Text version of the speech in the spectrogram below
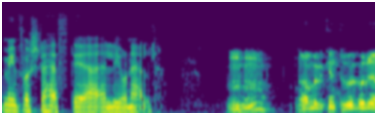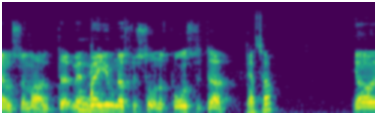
min första häst är Lionel. Mhm. Ja men vi kan inte vara överens om allt. Men, men Jonas, du sa något konstigt där. Jaså? Ja,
